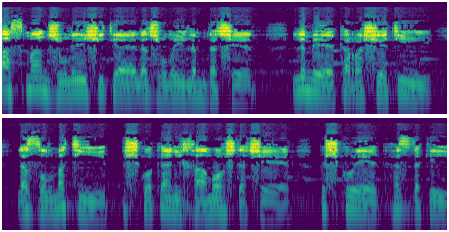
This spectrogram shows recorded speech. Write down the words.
ئاسمان جوڵەیەکی تایە لە جوڵەی لم دەچێت لمێ کە ڕەشێتی لە زڵمەتی پشکۆکانی خامۆش دەچێ پشکۆیەک هەز دەکەی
